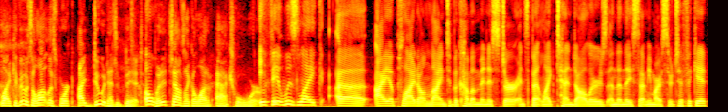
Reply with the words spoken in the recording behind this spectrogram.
Like if it was a lot less work, I'd do it as a bit. Oh. but it sounds like a lot of actual work. if it was like uh, I applied online to become a minister and spent like ten dollars, and then they sent me my certificate,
